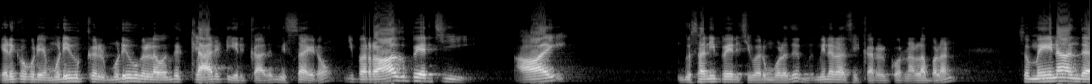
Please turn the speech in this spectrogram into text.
எடுக்கக்கூடிய முடிவுகள் முடிவுகளில் வந்து கிளாரிட்டி இருக்காது மிஸ் ஆகிடும் இப்போ ராகு பயிற்சி ஆய் இங்கு சனி பயிற்சி வரும்பொழுது மீனராசிக்காரர்களுக்கு ஒரு நல்ல பலன். ஸோ மெயினாக இந்த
